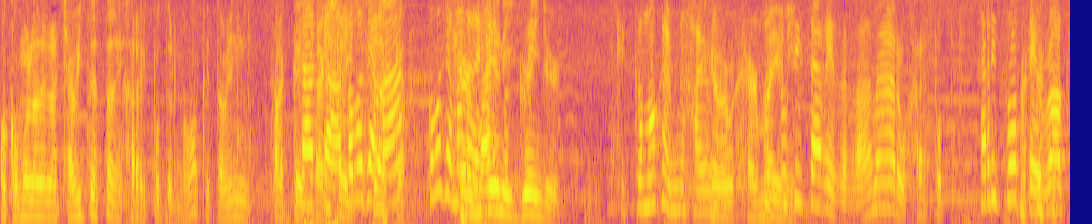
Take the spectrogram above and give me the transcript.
O como la de la chavita esta de Harry Potter, ¿no? Que también saca y Saca. saca y ¿Cómo se llama? ¿Cómo se llama la de Harry Hermione Granger. ¿Cómo Herm- Harry? Her- Pues Hermione. tú sí sabes, ¿verdad? Claro, Harry Potter. Harry Potter, rocks.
